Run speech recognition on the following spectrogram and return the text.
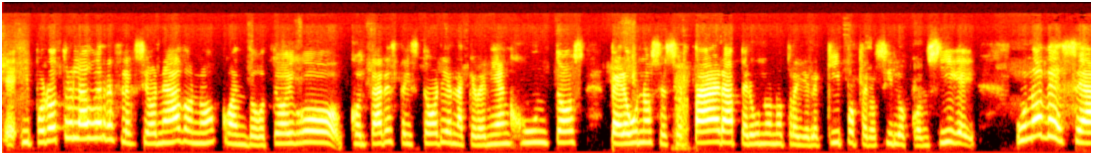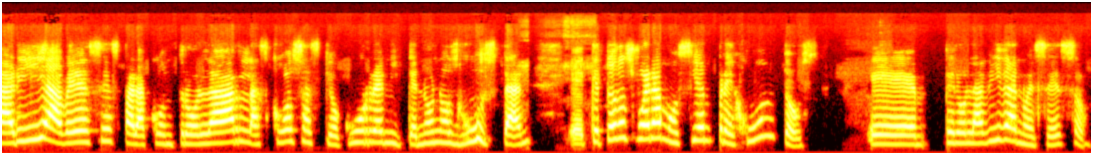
Eh, y por otro lado, he reflexionado, ¿no? Cuando te oigo contar esta historia en la que venían juntos, pero uno se separa, pero uno no trae el equipo, pero sí lo consigue. Uno desearía a veces para controlar las cosas que ocurren y que no nos gustan, eh, que todos fuéramos siempre juntos. Eh, pero la vida no es eso.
